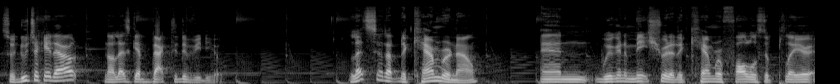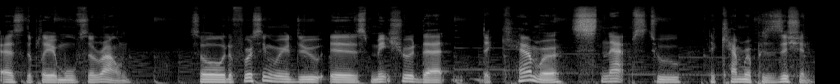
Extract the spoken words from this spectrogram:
So do check it out. Now let's get back to the video. Let's set up the camera now, and we're gonna make sure that the camera follows the player as the player moves around. So the first thing we're gonna do is make sure that the camera snaps to the camera position.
